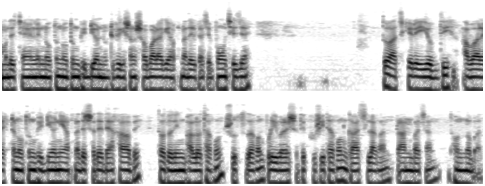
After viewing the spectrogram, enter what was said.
আমাদের চ্যানেলের নতুন নতুন ভিডিওর নোটিফিকেশান সবার আগে আপনাদের কাছে পৌঁছে যায়। তো আজকের এই অবধি আবার একটা নতুন ভিডিও নিয়ে আপনাদের সাথে দেখা হবে। ততদিন ভালো থাকুন, সুস্থ থাকুন, পরিবারের সাথে খুশি থাকুন, গাছ লাগান, প্রাণ বাঁচান, ধন্যবাদ।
